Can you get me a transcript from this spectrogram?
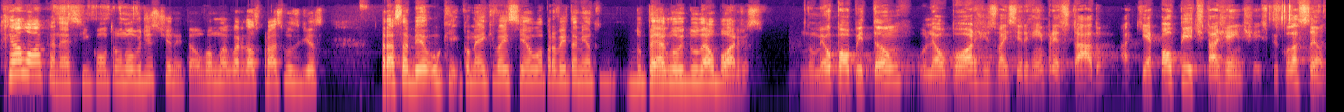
realoca, né? Se encontra um novo destino. Então vamos aguardar os próximos dias para saber o que, como é que vai ser o aproveitamento do Peglo e do Léo Borges. No meu palpitão, o Léo Borges vai ser reemprestado. Aqui é palpite, tá, gente? É especulação.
